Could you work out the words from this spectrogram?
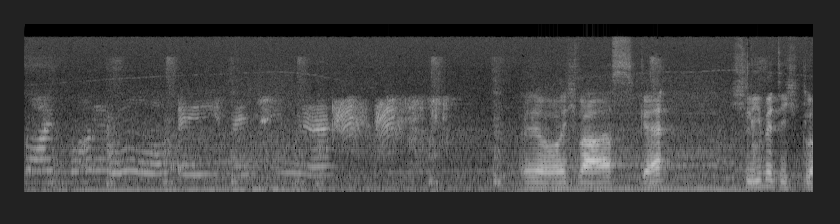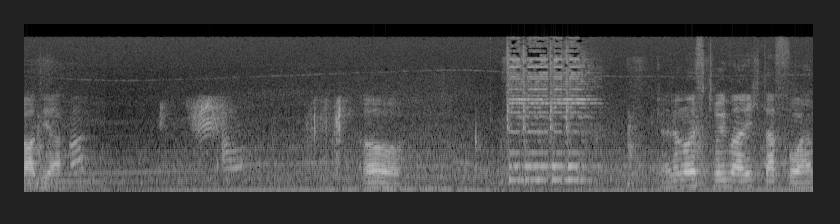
Boah, Mann, oh, ey, Mensch, Junge. Ja, ich weiß, gell? Ich liebe dich, Claudia. Was? Ich auch. Oh. Keiner läuft drüber, ich da. Was?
